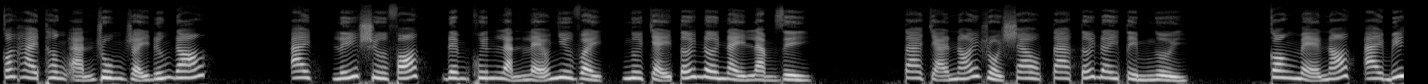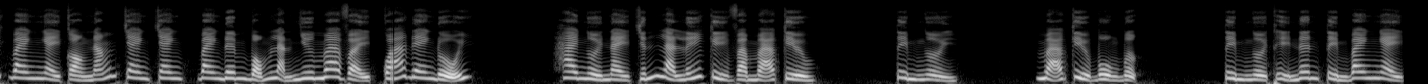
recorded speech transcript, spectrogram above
có hai thân ảnh run rẩy đứng đó. "Ai, Lý sư phó, đêm khuyên lạnh lẽo như vậy, ngươi chạy tới nơi này làm gì?" "Ta chả nói rồi sao, ta tới đây tìm người." Con mẹ nó, ai biết ban ngày còn nắng chang chang, ban đêm bỗng lạnh như ma vậy, quá đen đủi. Hai người này chính là Lý Kỳ và Mã Kiều. Tìm người. Mã Kiều buồn bực. Tìm người thì nên tìm ban ngày,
